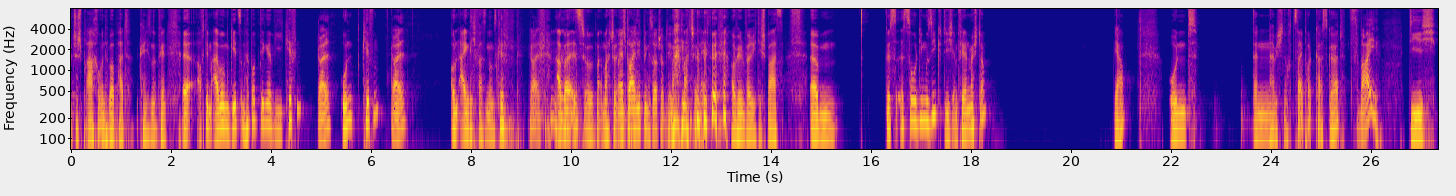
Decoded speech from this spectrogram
deutschen Sprache und Hip-Hop hat, kann ich es nur empfehlen. Äh, auf dem Album geht's um Hip-Hop-Dinge wie Kiffen Geil. und Kiffen Geil. und eigentlich fast nur ums Kiffen. Geil. Aber es schon, macht schon Meine echt drei Lieblings-Deutschrap-Themen. Macht schon echt auf jeden Fall richtig Spaß. Ähm, das ist so die Musik, die ich empfehlen möchte. Ja. Und dann habe ich noch zwei Podcasts gehört, Zwei. die ich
